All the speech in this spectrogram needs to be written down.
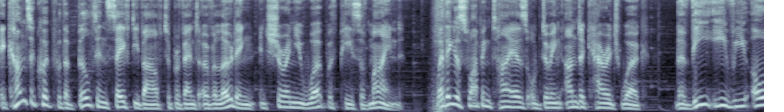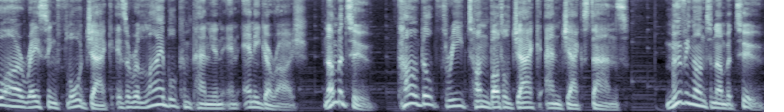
It comes equipped with a built-in safety valve to prevent overloading, ensuring you work with peace of mind. Whether you're swapping tires or doing undercarriage work, the VEVOR Racing Floor Jack is a reliable companion in any garage. Number 2. Powerbuilt 3-ton bottle jack and jack stands. Moving on to number 2,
